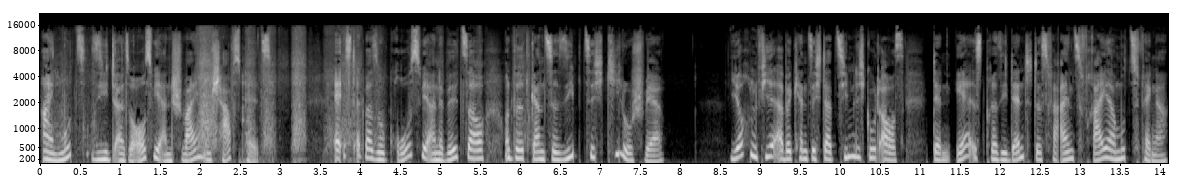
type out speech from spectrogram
Ein Mutz sieht also aus wie ein Schwein im Schafspelz. Er ist etwa so groß wie eine Wildsau und wird ganze 70 Kilo schwer. Jochen Viererbe kennt sich da ziemlich gut aus, denn er ist Präsident des Vereins Freier Mutzfänger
